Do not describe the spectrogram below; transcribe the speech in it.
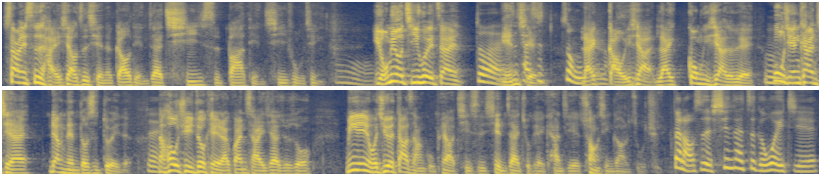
上一次海啸之前的高点在七十八点七附近，有没有机会在年前来搞一下，来攻一下，对不对？目前看起来量能都是对的，那后续就可以来观察一下，就是说明年有没有机会大涨股票，其实现在就可以看这些创新高的族群。但老师，现在这个位阶，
